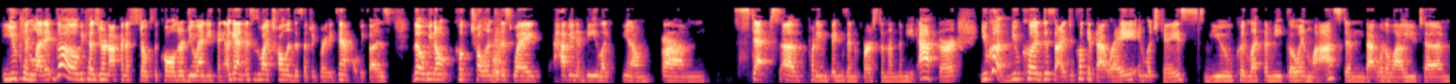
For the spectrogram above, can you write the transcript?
you can let it go because you're not going to stoke the coals or do anything. Again, this is why cholent is such a great example because though we don't cook cholent this way, having it be like, you know, um, steps of putting things in first and then the meat after, you could. You could decide to cook it that way, in which case you could let the meat go in last and that would allow you to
